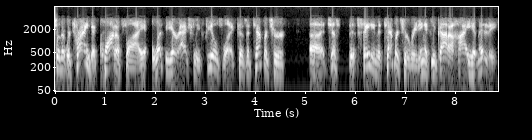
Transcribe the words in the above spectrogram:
so that we're trying to quantify what the air actually feels like. Because the temperature, uh, just stating the temperature reading, if you've got a high humidity,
